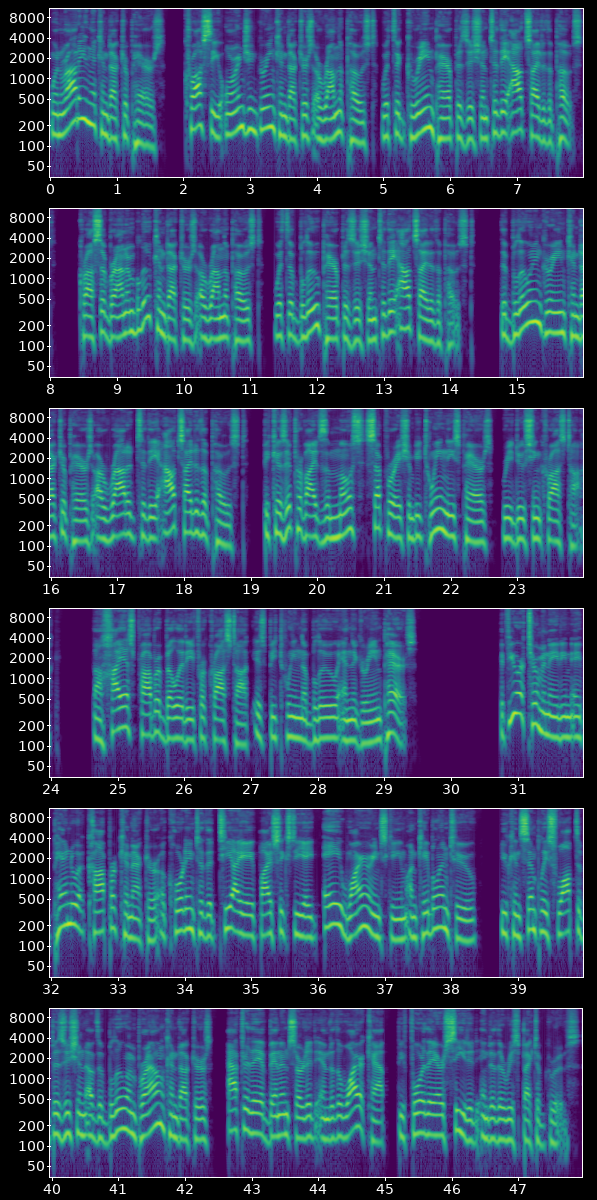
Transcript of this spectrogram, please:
When routing the conductor pairs, Cross the orange and green conductors around the post with the green pair positioned to the outside of the post. Cross the brown and blue conductors around the post with the blue pair positioned to the outside of the post. The blue and green conductor pairs are routed to the outside of the post because it provides the most separation between these pairs, reducing crosstalk. The highest probability for crosstalk is between the blue and the green pairs. If you are terminating a Panduit copper connector according to the TIA 568A wiring scheme on cable N2, you can simply swap the position of the blue and brown conductors after they have been inserted into the wire cap before they are seated into their respective grooves.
